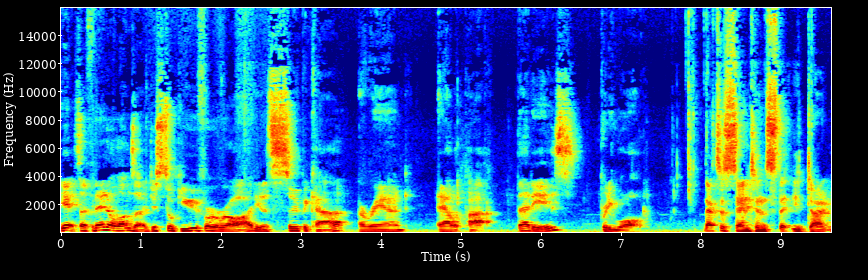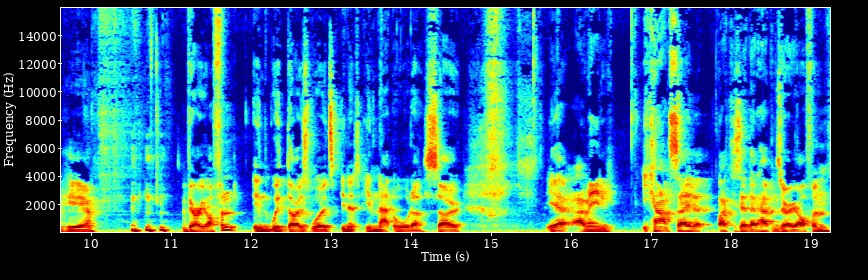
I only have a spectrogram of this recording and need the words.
Yeah, so Fernando Alonso just took you for a ride in a supercar around Albert Park. That is pretty wild. That's a sentence that you don't hear very often in with those words in it in that order. So, yeah, I mean, you can't say that, like you said, that happens very often.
